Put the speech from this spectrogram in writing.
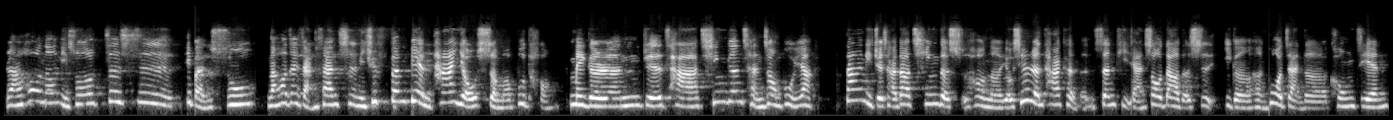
然后呢，你说这是一本书，然后再讲三次，你去分辨它有什么不同。每个人觉察轻跟沉重不一样。当你觉察到轻的时候呢，有些人他可能身体感受到的是一个很扩展的空间，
